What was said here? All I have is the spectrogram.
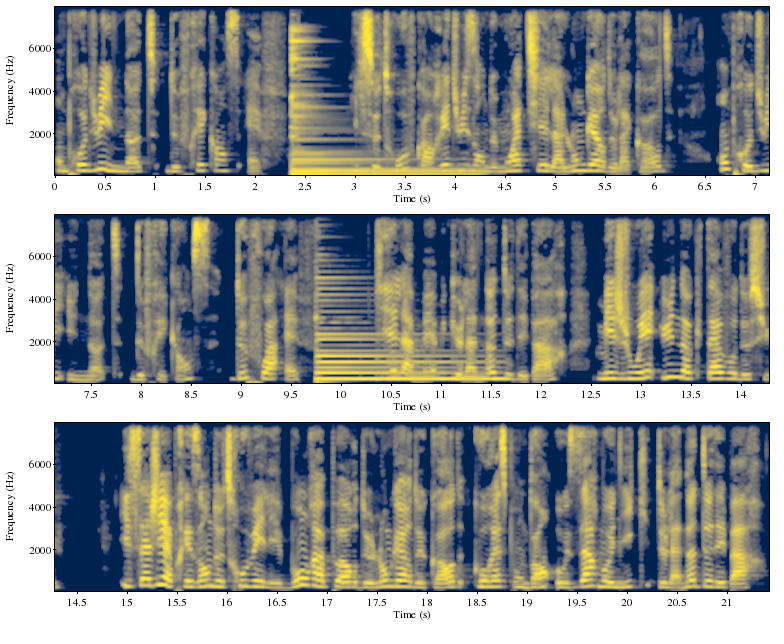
on produit une note de fréquence F. Il se trouve qu'en réduisant de moitié la longueur de la corde, on produit une note de fréquence 2 fois F, qui est la même que la note de départ, mais jouée une octave au-dessus. Il s'agit à présent de trouver les bons rapports de longueur de corde correspondant aux harmoniques de la note de départ.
